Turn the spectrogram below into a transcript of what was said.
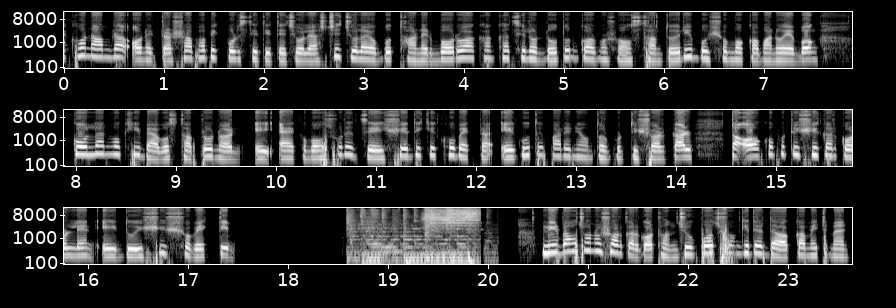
এখন আমরা অনেকটা স্বাভাবিক পরিস্থিতিতে চলে আসছি। জুলাই অভ্যুত্থানের বড় আকাঙ্ক্ষা ছিল নতুন কর্মসংস্থান তৈরি, বৈষম্য কমানো এবং কল্যাণমুখী ব্যবস্থা প্রণয়ন। এই এক বছরে যে সেদিকে খুব একটা এগোতে পারেনি অন্তর্বর্তী সরকার, তা অকপটে স্বীকার করলেন এই দুই শীর্ষ ব্যক্তি। নির্বাচন ও সরকার গঠন যুগপথ সঙ্গীদের দেওয়া কমিটমেন্ট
